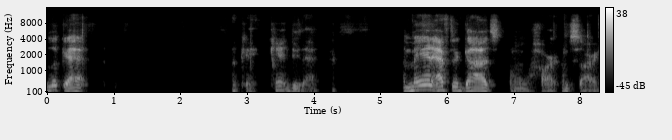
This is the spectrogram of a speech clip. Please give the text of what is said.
look at, okay, can't do that. A man after God's own heart. I'm sorry.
